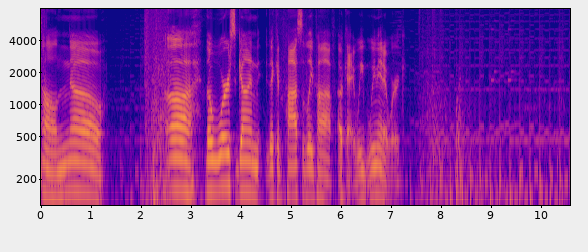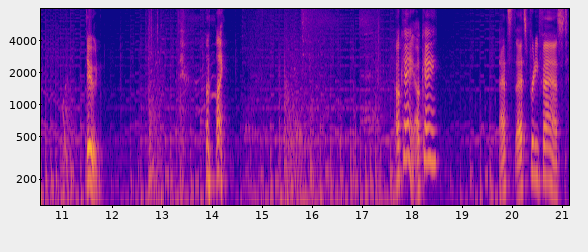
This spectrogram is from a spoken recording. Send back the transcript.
Oh no. Ugh, the worst gun that could possibly pop. Okay, we, we made it work. Dude. I'm like... Okay, okay. That's, that's pretty fast.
